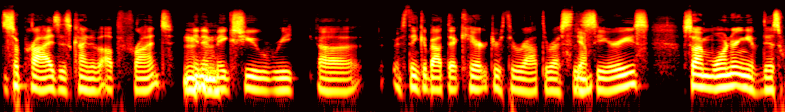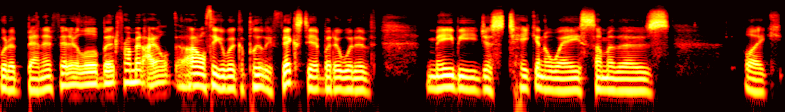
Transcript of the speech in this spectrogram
surprise is kind of up front and it Mhm. makes you re uh, think about that character throughout the rest of the Yeah. series. So I'm wondering if this would have benefited a little bit from it. I don't I don't think it would have completely fixed it, but it would have maybe just taken away some of those like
